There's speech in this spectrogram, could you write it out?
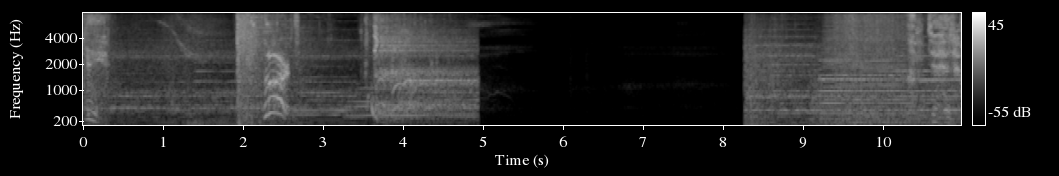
Get! Hurt! I'm dead.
